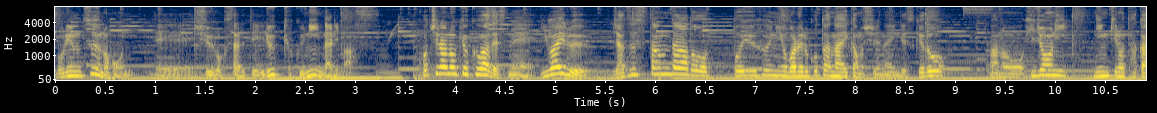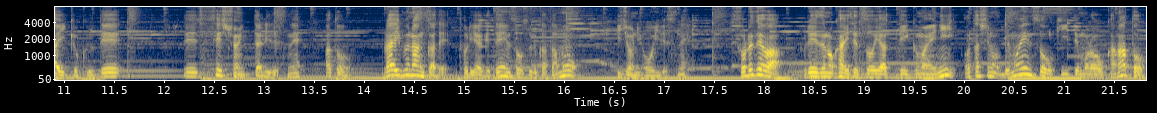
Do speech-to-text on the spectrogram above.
ボリューム2の方にえー収録されている曲になります。こちらの曲はですねいわゆるジャズスタンダードというふうに呼ばれることはないかもしれないんですけどあの非常に人気の高い曲ででセッション行ったりですねあとライブなんかで取り上げて演奏する方も非常に多いですね。それではフレーズの解説をやっていく前に私のデモ演奏を聴いてもらおうかなと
